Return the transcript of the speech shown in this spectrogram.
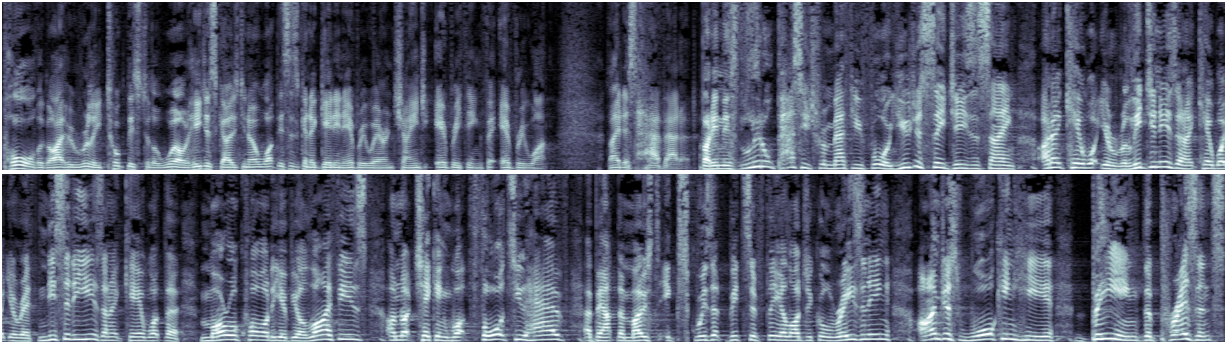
Paul, the guy who really took this to the world, he just goes, you know what, this is going to get in everywhere and change everything for everyone. They just have at it. But in this little passage from Matthew 4, you just see Jesus saying, I don't care what your religion is, I don't care what your ethnicity is, I don't care what the moral quality of your life is. I'm not checking what thoughts you have about the most exquisite bits of theological reasoning. I'm just walking here being the presence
